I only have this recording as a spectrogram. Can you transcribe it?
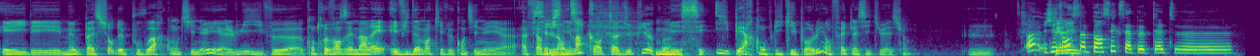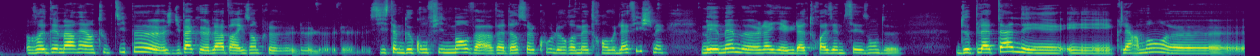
et il est même pas sûr de pouvoir continuer. Lui, il veut euh, contre vents et marées, évidemment qu'il veut continuer euh, à faire C'est du cinéma. l'anti-Quentin Dupieux, quoi. Mais c'est hyper compliqué pour lui en fait la situation. Hmm. Ah, J'ai tendance à penser que ça peut peut-être euh, redémarrer un tout petit peu. Je dis pas que là, par exemple, le, le- le- le système de confinement va, va d'un seul coup le remettre en haut de l'affiche, mais, mais même euh, là, il y a eu la troisième saison de, de Platane et, clairement, euh,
